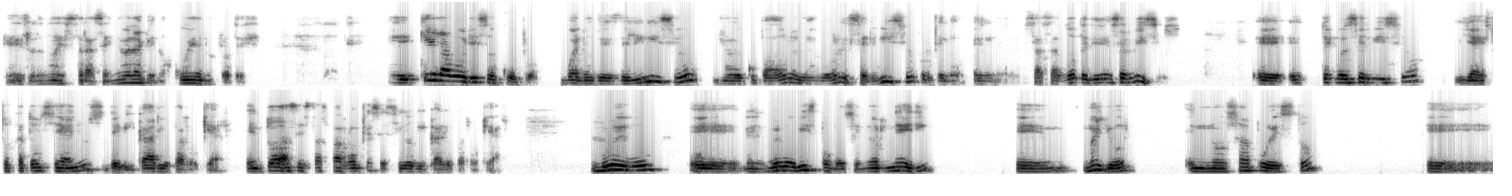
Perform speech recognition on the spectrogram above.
que es Nuestra Señora que nos cuida y nos protege. Eh, ¿Qué labores ocupo? Bueno, desde el inicio yo he ocupado la labor de servicio, porque el sacerdote tiene servicios. Eh, eh, tengo el servicio y a estos 14 años de vicario parroquial. En todas estas parroquias he sido vicario parroquial. Luego, eh, el nuevo obispo, Monseñor Neri, eh, mayor, nos ha puesto eh,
